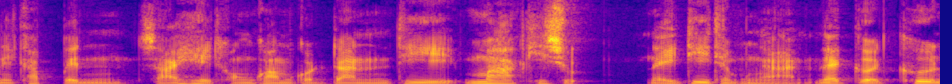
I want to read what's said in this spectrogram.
นี่ครับเป็นสาเหตุของความกดดันที่มากที่สุดในที่ทำงานและเกิดขึ้น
